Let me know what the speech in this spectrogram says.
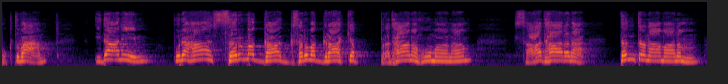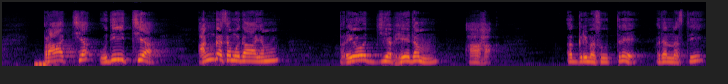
उक्त्वा इदानीं पुनः सर्वगा, सर्वग्राह्यप्रधानहोमानां साधारणतन्त्रनामानं प्राच्य उदीच्य अङ्गसमुदायं प्रयोज्यभेदम् आह। अग्रिमसूत्रे वदन्नस्ति,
